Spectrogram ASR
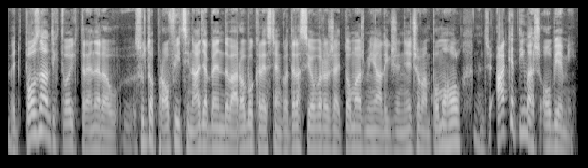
Veď poznám tých tvojich trénerov, sú to profíci, Nadia Bendová, Robo Kresťanko, teraz si hovoril, že aj Tomáš Mihálik, že niečo vám pomohol. Aké ty máš objemy?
